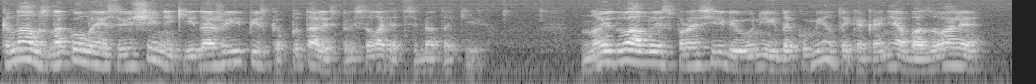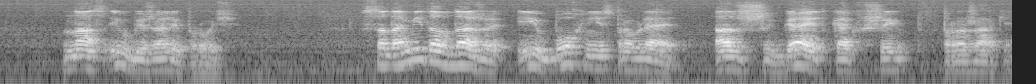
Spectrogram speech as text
К нам знакомые священники и даже епископ пытались присылать от себя таких. Но едва мы спросили у них документы, как они обозвали нас и убежали прочь. Садомитов даже и Бог не исправляет, а сжигает, как в шей в прожарке.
